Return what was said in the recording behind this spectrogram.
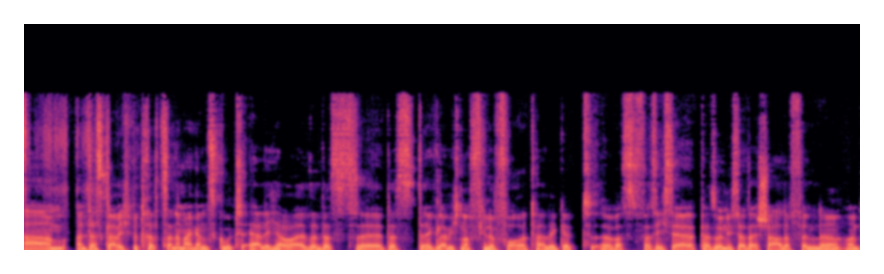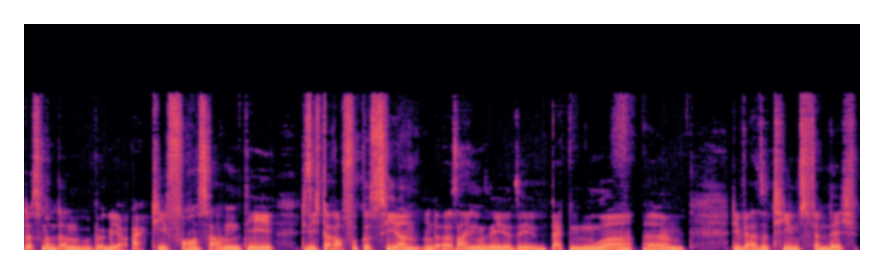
ähm, und das, glaube ich, betrifft es dann immer ganz gut, ehrlicherweise, dass äh, dass da, glaube ich, noch viele Vorurteile gibt, äh, was, was ich sehr persönlich sehr, sehr schade finde. Und dass man dann wirklich auch aktiv Fonds haben, die, die sich darauf fokussieren und sagen, sie, sie backen nur ähm, diverse Teams, finde ich,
